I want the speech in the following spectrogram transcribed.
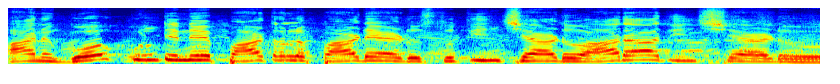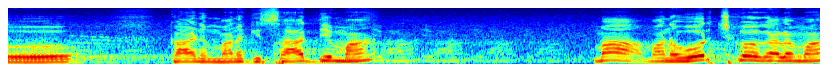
ఆయన గోక్కుంటేనే పాటలు పాడాడు స్తుతించాడు ఆరాధించాడు. కానీ మనకి సాధ్యమా? మా మనం ఓర్చుకోగలమా?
